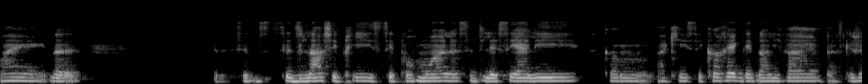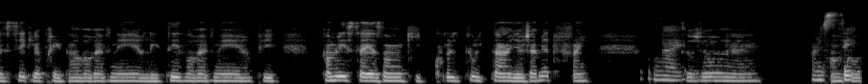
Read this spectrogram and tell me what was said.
ouais, de c'est du lâcher prise. C'est pour moi, là, c'est de laisser aller. Comme, OK, c'est correct d'être dans l'hiver parce que je sais que le printemps va revenir, l'été va revenir. Puis, comme les saisons qui coulent tout le temps, il n'y a jamais de fin. Ouais. Toujours. Euh, un cycle.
